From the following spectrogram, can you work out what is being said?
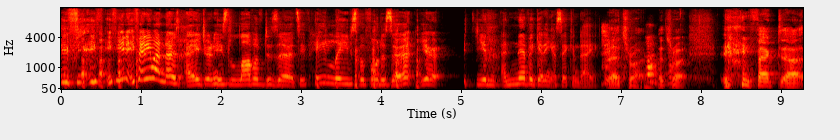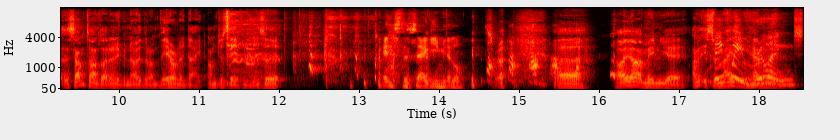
if you, if if, you, if anyone knows Adrian, his love of desserts, if he leaves before dessert, you're you're never getting a second date. that's right. That's right. In fact, uh, sometimes I don't even know that I'm there on a date. I'm just there for the dessert. Hence the saggy middle. That's Uh, I, I mean, yeah, I mean, it's I amazing we how many- ruined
